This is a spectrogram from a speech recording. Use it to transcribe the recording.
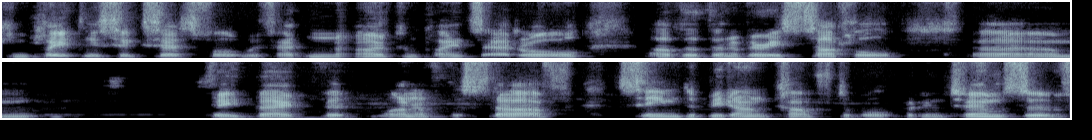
completely successful. We've had no complaints at all, other than a very subtle um, feedback that one of the staff seemed a bit uncomfortable. But in terms of,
